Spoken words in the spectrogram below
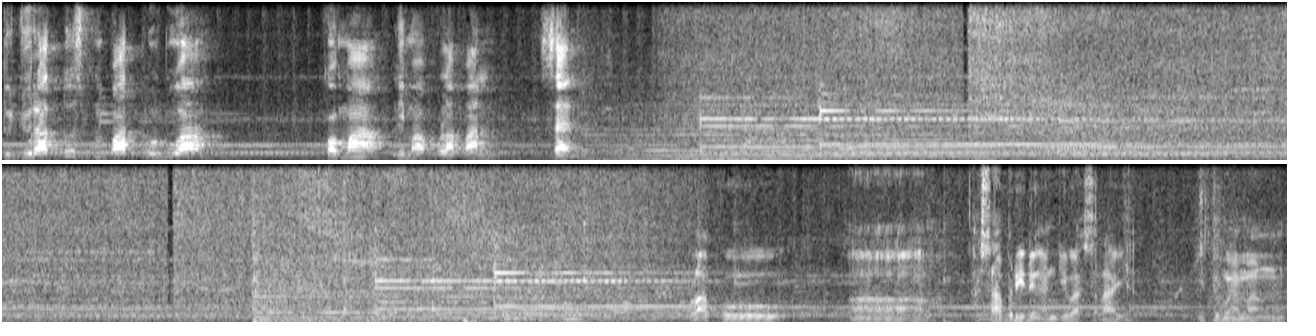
742,58 sen. Pelaku uh, Asabri dengan Jiwasraya itu memang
